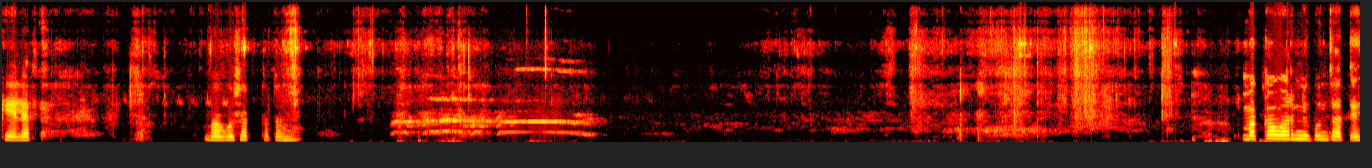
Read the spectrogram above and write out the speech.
केल्यात. बघू शकता तुम्ही. मका वर निघून जाते.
